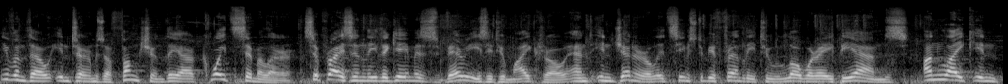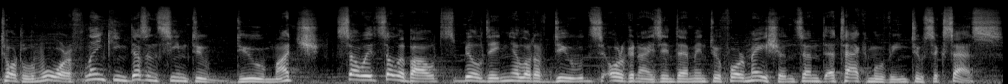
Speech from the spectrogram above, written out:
even though in terms of function they are quite similar. Surprisingly, the game is very easy to micro, and in general it seems to be friendly to lower APMs. Unlike in Total War, flanking doesn't seem to do much. So it's all about building a lot of dudes, organizing them into formations, and attack moving to success.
